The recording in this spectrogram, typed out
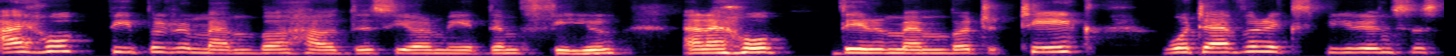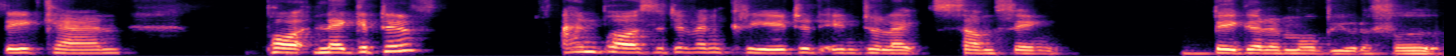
i hope people remember how this year made them feel and i hope they remember to take whatever experiences they can po- negative and positive and create it into like something bigger and more beautiful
